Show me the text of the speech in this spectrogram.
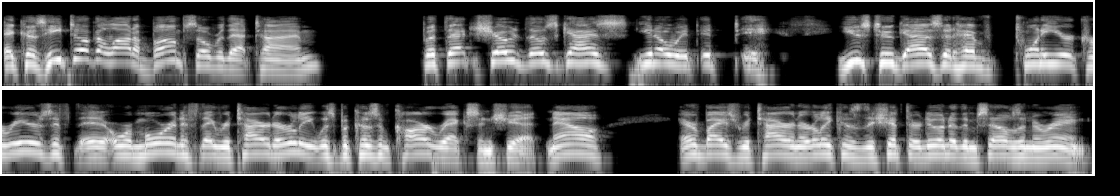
because he took a lot of bumps over that time but that showed those guys, you know, it, it, it used to guys that have 20 year careers if they, or more and if they retired early it was because of car wrecks and shit. Now everybody's retiring early because of the shit they're doing to themselves in the ring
